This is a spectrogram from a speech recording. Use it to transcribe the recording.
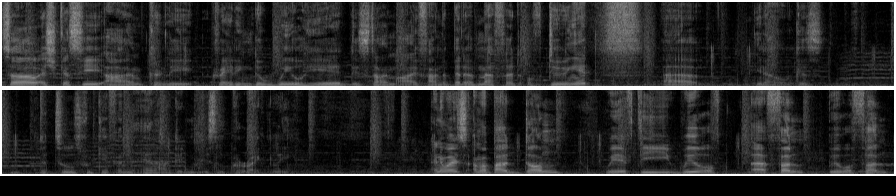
So as you can see I'm currently creating the wheel here. This time I found a better method of doing it. Uh, you know, because the tools were given and I didn't use them correctly. Anyways, I'm about done with the wheel of uh, fun, wheel of fun.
